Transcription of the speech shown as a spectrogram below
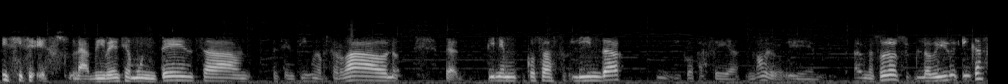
sí, es una vivencia muy intensa, te sentís muy observado, ¿no? tienen cosas lindas y cosas feas, ¿no? Eh, nosotros lo vivimos, en casa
